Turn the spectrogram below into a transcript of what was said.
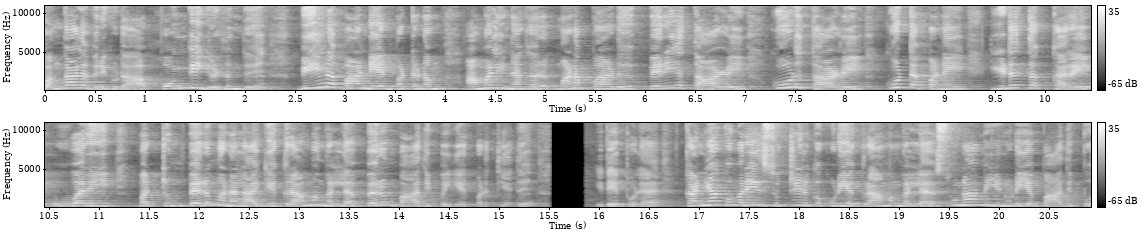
வங்காள விரிகுடா பொங்கி எழுந்து வீரபாண்டியன் பட்டணம் அமளி நகர் மணப்பாடு பெரிய தாழை கூடுதாழை கூட்டப்பனை இடத்தக்கரை உவரி மற்றும் பெருமணல் ஆகிய கிராமங்களில் பெரும் பாதிப்பை ஏற்படுத்தியது. இதே போல கன்னியாகுமரியை சுற்றி இருக்கக்கூடிய கிராமங்களில் சுனாமியினுடைய பாதிப்பு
